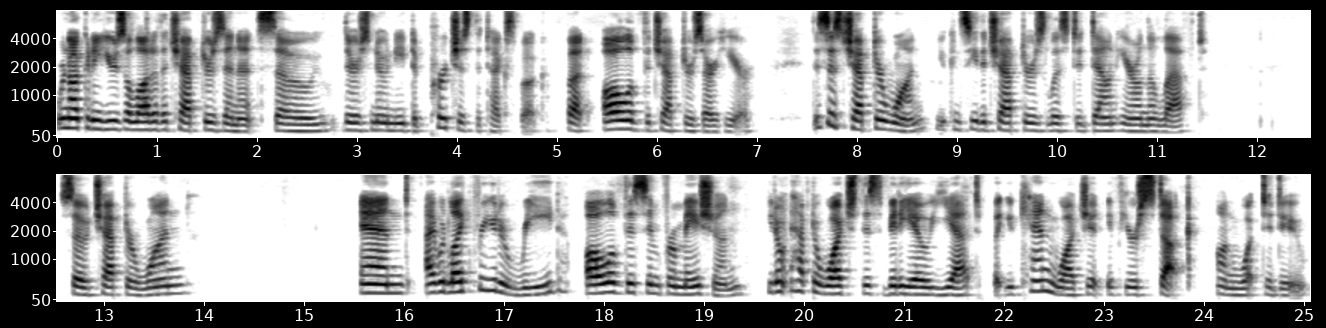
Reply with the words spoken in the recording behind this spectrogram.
We're not going to use a lot of the chapters in it, so there's no need to purchase the textbook, but all of the chapters are here. This is chapter one. You can see the chapters listed down here on the left. So chapter one, and I would like for you to read all of this information. You don't have to watch this video yet, but you can watch it if you're stuck on what to do.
